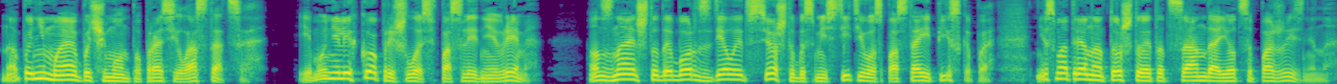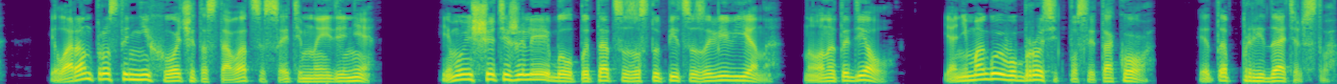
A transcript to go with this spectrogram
«Но понимаю, почему он попросил остаться. Ему нелегко пришлось в последнее время. Он знает, что Деборд сделает все, чтобы сместить его с поста епископа, несмотря на то, что этот сан дается пожизненно. И Лоран просто не хочет оставаться с этим наедине. Ему еще тяжелее было пытаться заступиться за Вивьена, но он это делал. Я не могу его бросить после такого. Это предательство.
